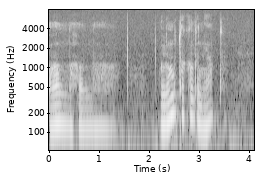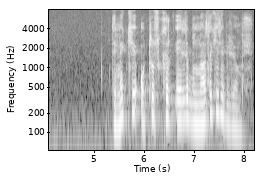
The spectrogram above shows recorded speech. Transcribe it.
Allah Allah. Oyun mu takıldı ne yaptı? Demek ki 30, 40, 50 bunlar da gelebiliyormuş.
